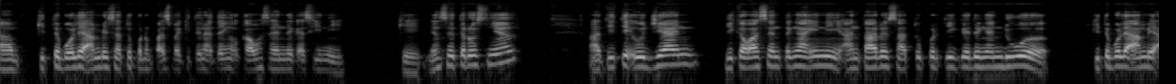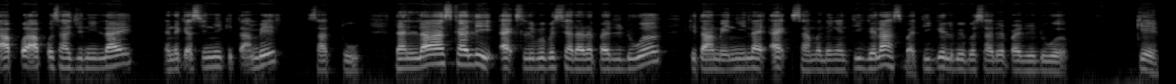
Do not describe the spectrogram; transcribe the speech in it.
uh, kita boleh ambil satu per empat sebab kita nak tengok kawasan dekat sini. Okey, yang seterusnya uh, titik ujian di kawasan tengah ini antara satu per tiga dengan dua. Kita boleh ambil apa-apa sahaja nilai dan dekat sini kita ambil satu. Dan last kali X lebih besar daripada dua, kita ambil nilai X sama dengan tiga lah sebab tiga lebih besar daripada dua. Okey.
